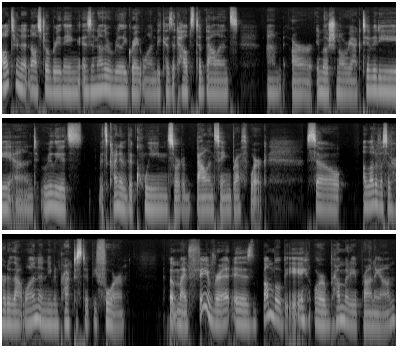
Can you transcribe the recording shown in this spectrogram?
Alternate nostril breathing is another really great one because it helps to balance um, our emotional reactivity and really it's it's kind of the queen sort of balancing breath work. So a lot of us have heard of that one and even practiced it before. But my favorite is Bumblebee or Bhramari Pranayam.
